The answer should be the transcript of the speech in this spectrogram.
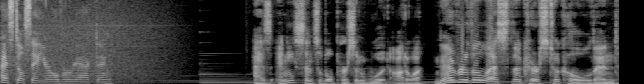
I still say you're overreacting. As any sensible person would, Ottawa. Nevertheless, the curse took hold, and,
